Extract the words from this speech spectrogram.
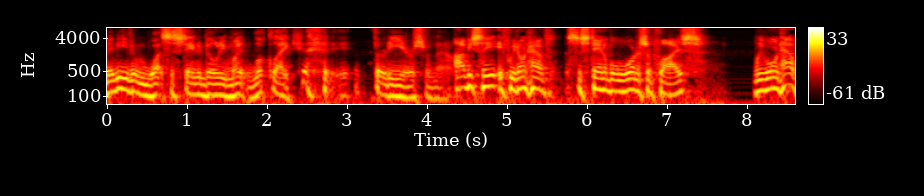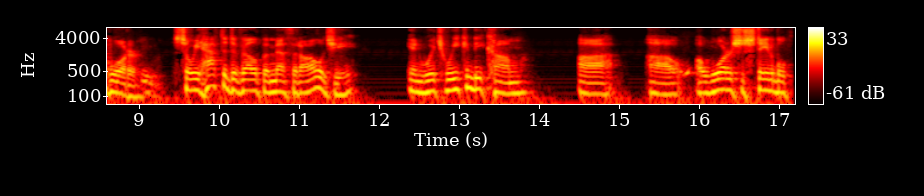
maybe even what sustainability might look like 30 years from now? Obviously, if we don't have sustainable water supplies, we won't have water. So we have to develop a methodology in which we can become uh, uh, a water sustainable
